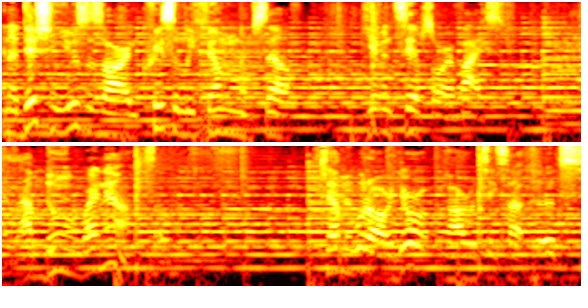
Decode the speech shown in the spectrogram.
In addition, users are increasingly filming themselves, giving tips or advice, as I'm doing right now. So, tell me what are your viral TikTok hooks?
